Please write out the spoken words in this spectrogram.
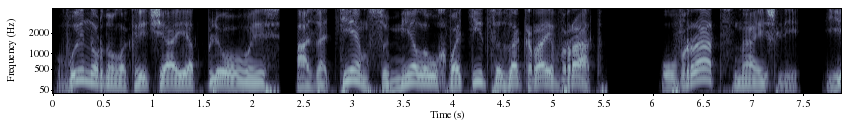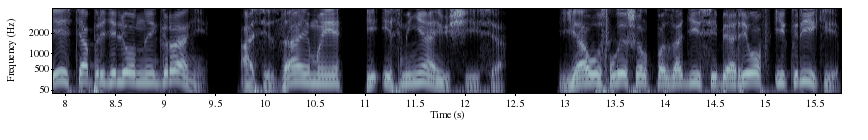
вынырнула, крича и отплевываясь, а затем сумела ухватиться за край врат. У врат, знаешь ли, есть определенные грани, осязаемые и изменяющиеся. Я услышал позади себя рев и крики.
